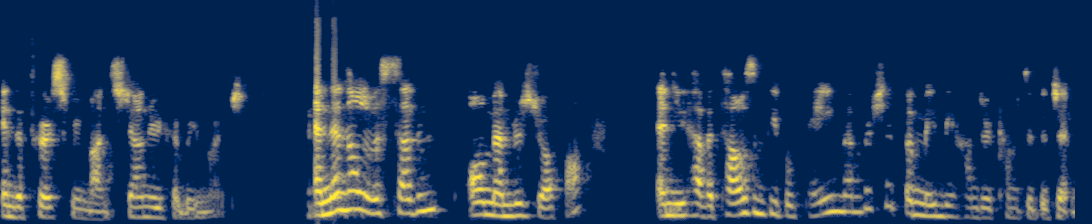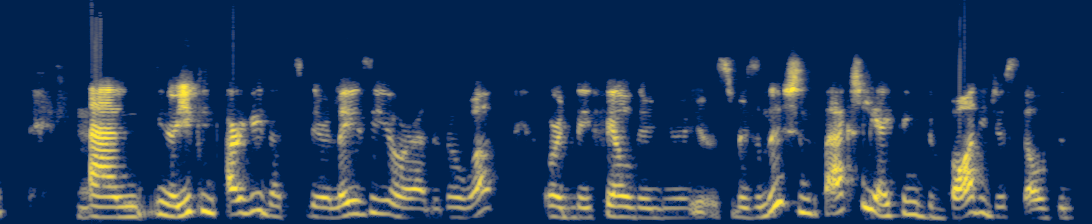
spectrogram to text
in the first three months, January, February, March. And then all of a sudden, all members drop off and you have a thousand people paying membership, but maybe a hundred come to the gym. Yeah. And, you know, you can argue that they're lazy or I don't know what, or they fail their New Year's resolutions. But actually, I think the body just tells them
